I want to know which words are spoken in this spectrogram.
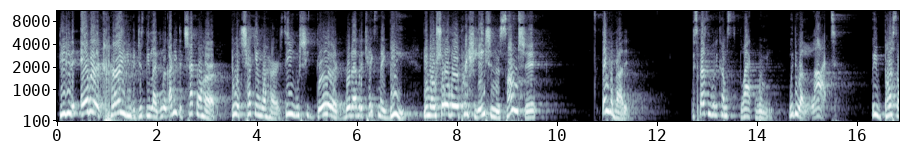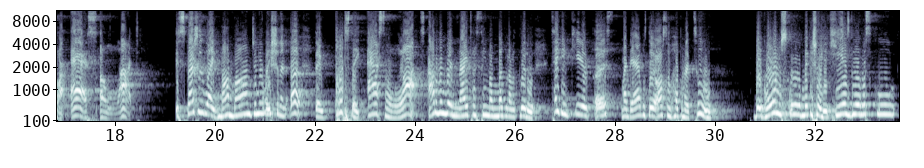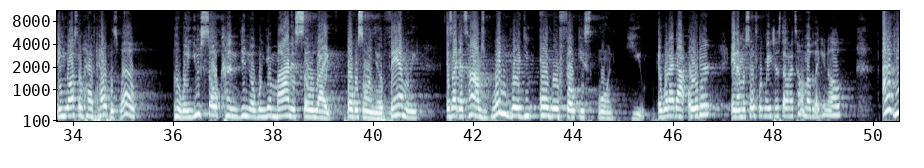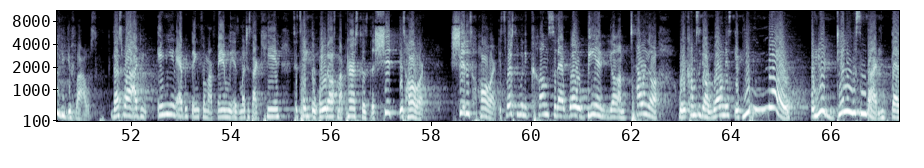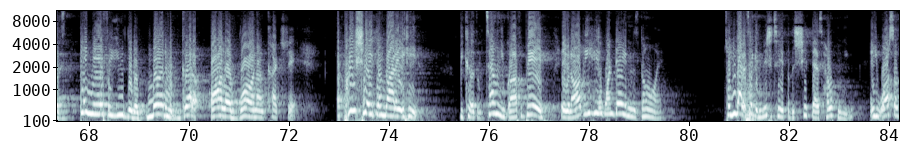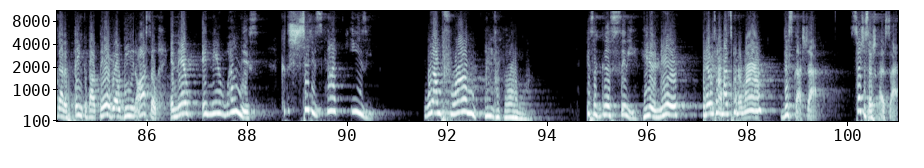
Did it ever occur to you to just be like, look, I need to check on her, do a check in with her, see was she good, whatever the case may be. You know, show a little appreciation to some shit. Think about it. Especially when it comes to black women. We do a lot. We bust our ass a lot especially like my mom generation and up, they bust their ass a lot. I remember nights I seen my mother when I was little taking care of us. My dad was there also helping her too. But going to school, making sure your kids good with school, and you also have help as well. But when you so con, you know, when your mind is so like focused on your family, it's like at times when were you ever focused on you? And when I got older, and I'm a social work major and stuff. And I tell my mother, like, you know, I give you your flowers. That's why I do any and everything for my family as much as I can to take the weight off my parents because the shit is hard. Shit is hard, especially when it comes to that well being, y'all. I'm telling y'all, when it comes to your wellness, if you know or you're dealing with somebody that's been there for you through the mud and the gutter, all that raw and uncut shit, appreciate them while they're here. Because I'm telling you, God forbid, it can all be here one day and it's gone. So you got to take initiative of the shit that's helping you. And you also got to think about their well-being also and their and their wellness. Cause the shit is not easy. Where I'm from, I'm from Baltimore. It's a good city here and there, but every time I turn around, this got shot. Such and such got shot.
